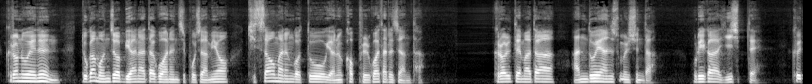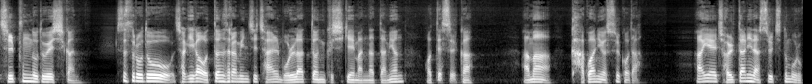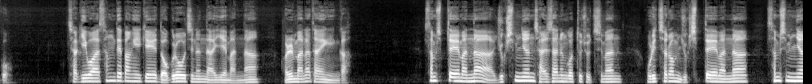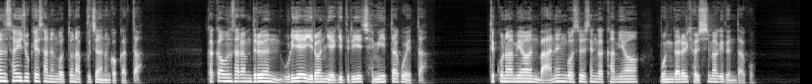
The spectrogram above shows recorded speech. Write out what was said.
그런 후에는 누가 먼저 미안하다고 하는지 보자며 기싸움하는 것도 여느 커플과 다르지 않다. 그럴 때마다 안도의 한숨을 쉰다. 우리가 20대, 그 질풍노도의 시간, 스스로도 자기가 어떤 사람인지 잘 몰랐던 그 시기에 만났다면 어땠을까? 아마 가관이었을 거다. 아예 절단이 났을지도 모르고 자기와 상대방에게 너그러워지는 나이에 만나 얼마나 다행인가. 30대에 만나 60년 잘 사는 것도 좋지만 우리처럼 60대에 만나 30년 사이좋게 사는 것도 나쁘지 않은 것 같다. 가까운 사람들은 우리의 이런 얘기들이 재미있다고 했다. 듣고 나면 많은 것을 생각하며 뭔가를 결심하게 된다고.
